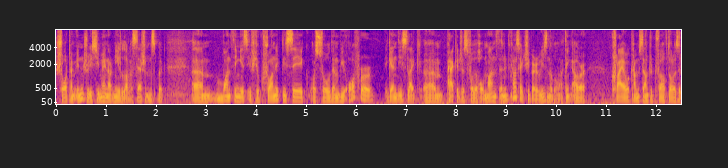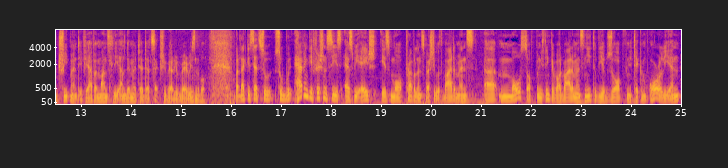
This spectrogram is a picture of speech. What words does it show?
short term injuries, you may not need a lot of sessions. But um, one thing is if you're chronically sick or so, then we offer, again, these like um, packages for the whole month. And it becomes actually very reasonable. I think our cryo comes down to twelve dollars a treatment if you have a monthly unlimited. That's actually very very reasonable. But like you said, so so having deficiencies as we age is more prevalent, especially with vitamins. Uh, most of when you think about vitamins, need to be absorbed when you take them orally in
